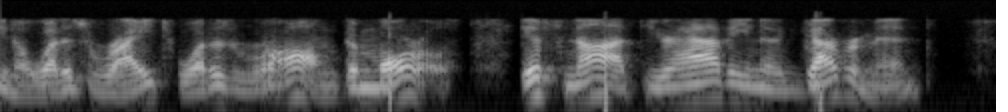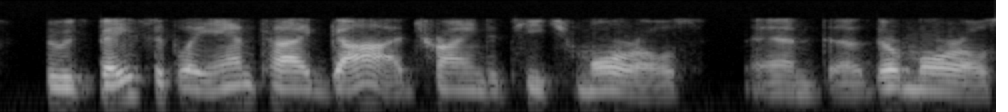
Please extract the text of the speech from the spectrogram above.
You know, what is right, what is wrong, the morals. If not, you're having a government who is basically anti God trying to teach morals and uh, their morals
